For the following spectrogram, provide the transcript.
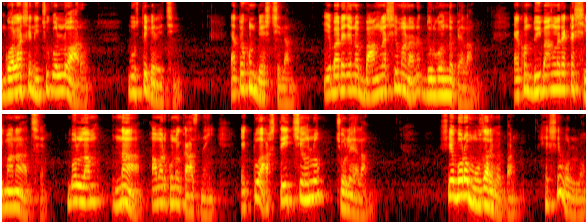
গলা সে নিচু করল আরও বুঝতে পেরেছি। এতক্ষণ বেশ ছিলাম। এবারে যেন বাংলা সীমানার দুর্গন্ধ পেলাম। এখন দুই বাংলার একটা সীমানা আছে। বললাম, না, আমার কোনো কাজ নেই। একটু আসতে ইচ্ছে হলো, চলে এলাম। সে বড় মজার ব্যাপার। হেসে বলল,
